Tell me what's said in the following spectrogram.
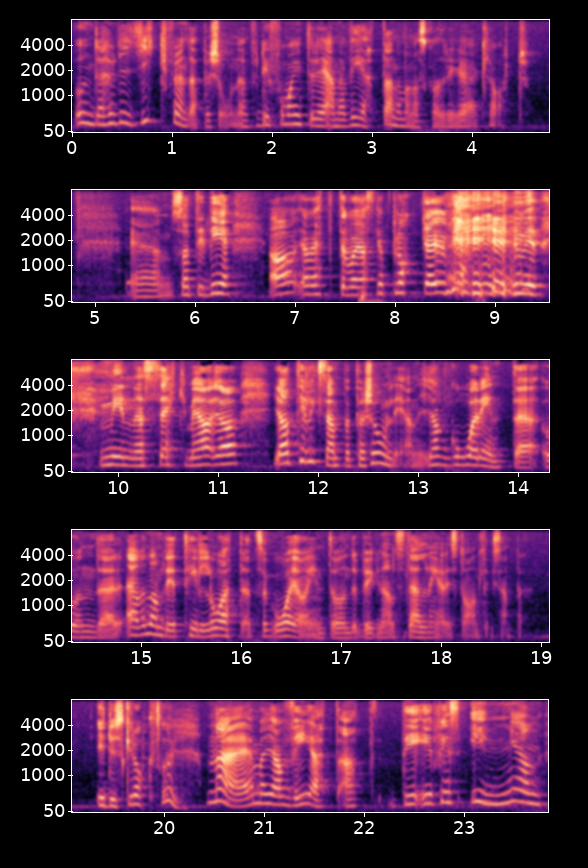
undrar hur det gick för den där personen. För det får man ju inte gärna veta när man har skadereglerat klart. Ehm, så att det, ja, jag vet inte vad jag ska plocka ur min, min minnessäck. Men jag, jag, jag till exempel personligen, jag går inte under, även om det är tillåtet, så går jag inte under byggnadsställningar i stan till exempel. Är du skrockfull? Nej, men jag vet att det är, finns ingen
